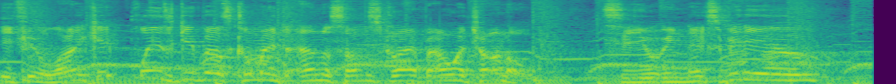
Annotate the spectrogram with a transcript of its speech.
If you like it, please give us comment and subscribe our channel. See you in next video!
